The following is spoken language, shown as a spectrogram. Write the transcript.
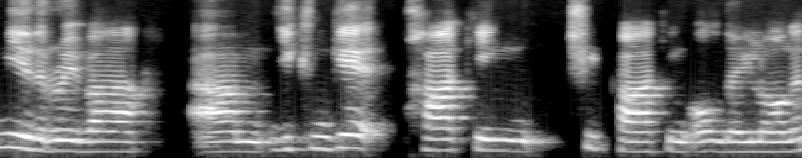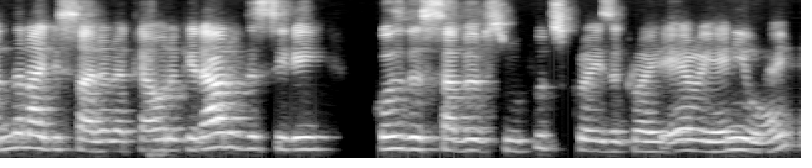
near the river. Um, you can get parking, cheap parking all day long. And then I decided, okay, I want to get out of the city, go to the suburbs, and Footscray is a great area anyway.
